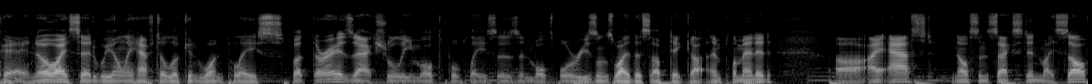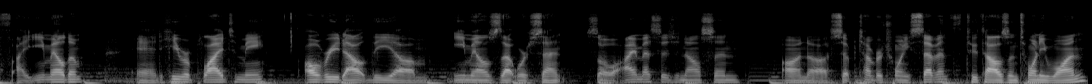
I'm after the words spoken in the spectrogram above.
Okay, I know I said we only have to look in one place, but there is actually multiple places and multiple reasons why this update got implemented. Uh, I asked Nelson Sexton myself, I emailed him, and he replied to me. I'll read out the um, emails that were sent. So I messaged Nelson on uh, September 27th, 2021.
